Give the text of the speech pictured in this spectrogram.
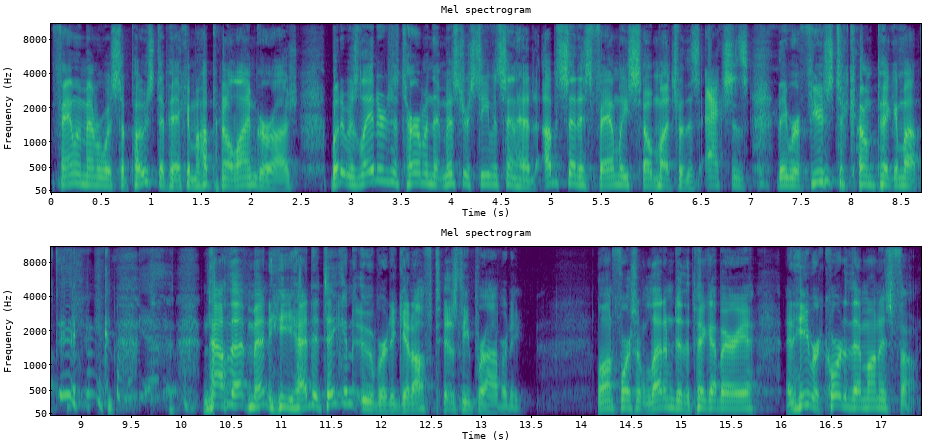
family member was supposed to pick him up in a lime garage, but it was later determined that Mr. Stevenson had upset his family so much with his actions they refused to come pick him up. now that meant he had to take an Uber to get off Disney property. Law enforcement led him to the pickup area and he recorded them on his phone.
